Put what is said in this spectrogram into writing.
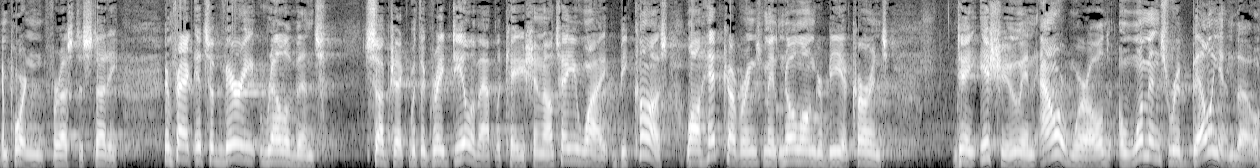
important for us to study. In fact, it's a very relevant subject with a great deal of application. I'll tell you why. Because while head coverings may no longer be a current day issue in our world, a woman's rebellion, though,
